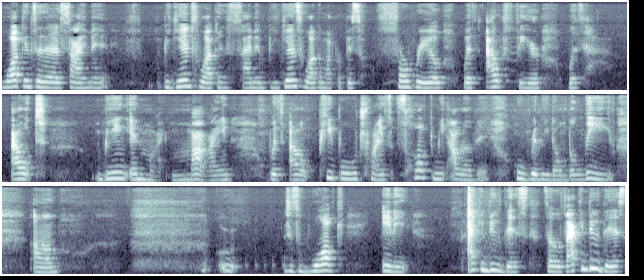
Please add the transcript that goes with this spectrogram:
walk into the assignment begin to walk in assignment, begin to walk in my purpose for real, without fear, without being in my mind, without people trying to talk me out of it who really don't believe. Um, just walk in it. I can do this. So if I can do this,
